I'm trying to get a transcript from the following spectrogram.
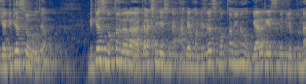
ఇక డీటెయిల్స్లో పోతే డీటెయిల్స్ మొత్తం ఇవాళ కలెక్షన్ చేసిన అంటే డీటెయిల్స్ మొత్తం నేను గ్యాదర్ చేసి మీకు చెప్తున్నా.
